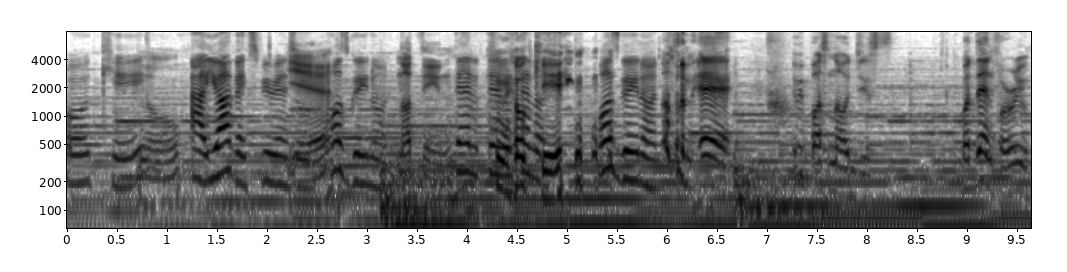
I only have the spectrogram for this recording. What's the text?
Okay. No, Ah, you have experience. oh. Yeah. What's going on? nothing. Tell, tell, tell okay. us. What's going on? Not on air. Maybe personal gist. But then for real,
